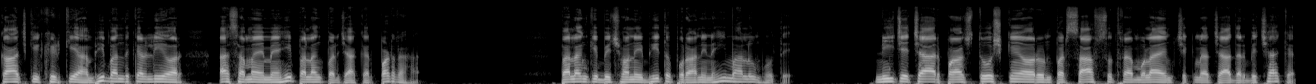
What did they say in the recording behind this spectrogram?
कांच की खिड़कियाँ भी बंद कर ली और असमय में ही पलंग पर जाकर पड़ रहा। पलंग के बिछौने भी तो पुराने नहीं मालूम होते। नीचे चार पाँच तोशकें और उन पर साफ़ सुथरा मुलायम चिकना चादर बिछाकर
